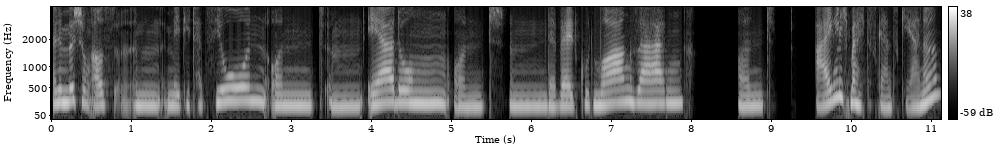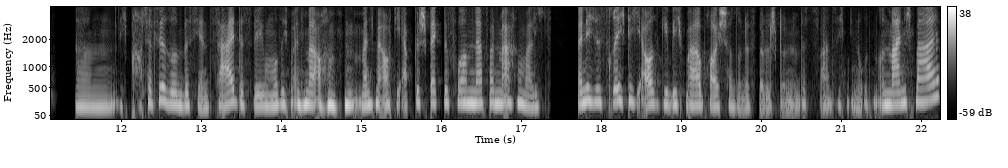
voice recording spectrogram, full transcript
eine Mischung aus ähm, Meditation und ähm, Erdung und ähm, der Welt Guten Morgen sagen. Und eigentlich mache ich das ganz gerne. Ähm, ich brauche dafür so ein bisschen Zeit, deswegen muss ich manchmal auch, manchmal auch die abgespeckte Form davon machen, weil ich, wenn ich es richtig ausgiebig mache, brauche ich schon so eine Viertelstunde bis 20 Minuten. Und manchmal hm,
